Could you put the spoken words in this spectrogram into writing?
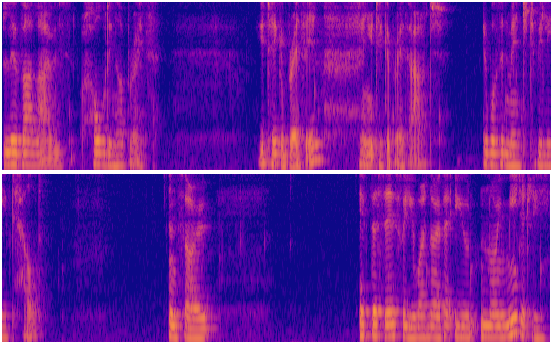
live our lives holding our breath. You take a breath in and you take a breath out. It wasn't meant to be lived held. And so, if this is for you, I know that you know immediately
